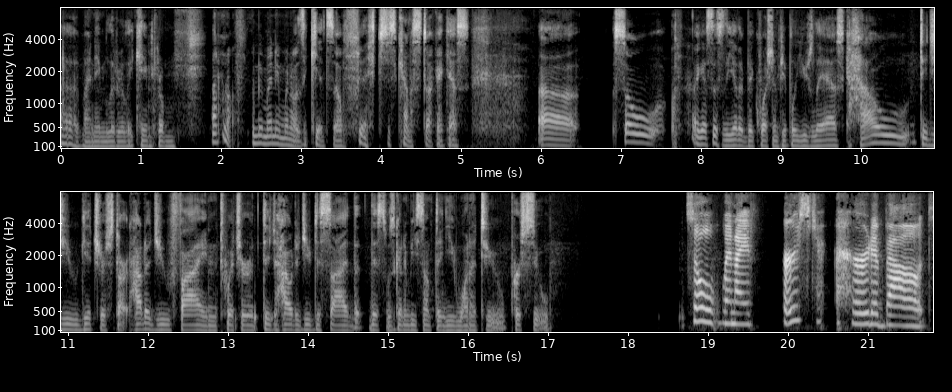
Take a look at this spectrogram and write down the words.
Uh, my name literally came from, I don't know. I mean, my name when I was a kid, so it just kind of stuck, I guess. Uh, so I guess this is the other big question people usually ask: How did you get your start? How did you find Twitch, or did how did you decide that this was going to be something you wanted to pursue? So when I first heard about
